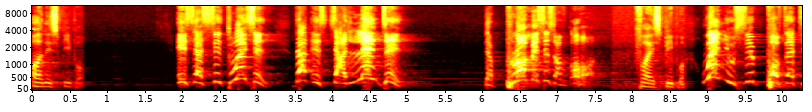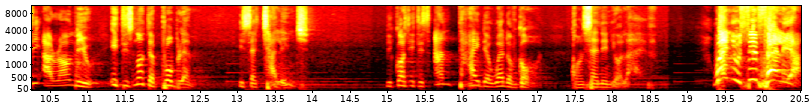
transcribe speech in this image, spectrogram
on his people. It's a situation that is challenging the promises of God for his people. When you see poverty around you, it is not a problem, it's a challenge. Because it is anti the word of God concerning your life. When you see failure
